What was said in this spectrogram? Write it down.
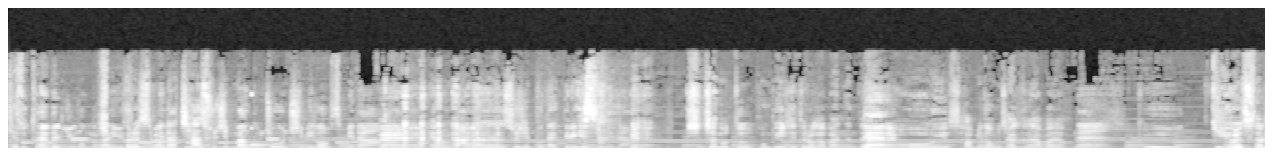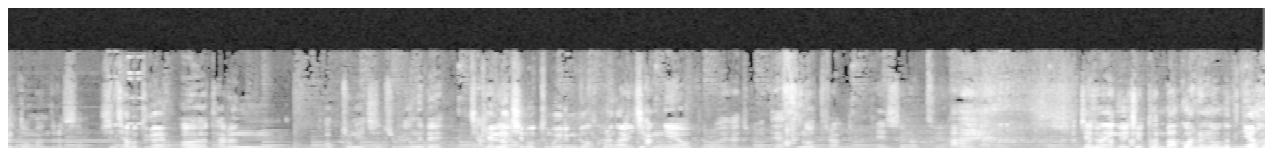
계속 타야 될 이유는 없는 거 아니겠습니까? 그렇습니다. 차 네. 수집만큼 좋은 취미가 없습니다. 네. 여러분 많은 수집 부탁드리겠습니다. 네. 신차노트 홈페이지 들어가 봤는데, 네. 오, 이 사업이 너무 잘 되나 봐요. 네. 그 계열사를 또 만들었어. 신차 노트가요? 어, 다른 업종에 진출을 했는데, 장례 갤럭시 업- 노트 뭐 이런 거 하는 거 아니죠? 장례 업으로 해가지고 데스노트라고. 데스노트. 아, 죄송해요. 이거 지금 돈 받고 하는 거거든요.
